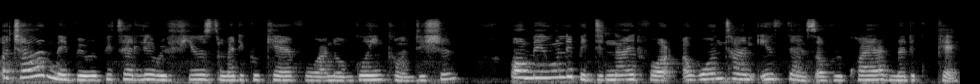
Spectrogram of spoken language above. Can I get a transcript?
A child may be repeatedly refused medical care for an ongoing condition or may only be denied for a one time instance of required medical care.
